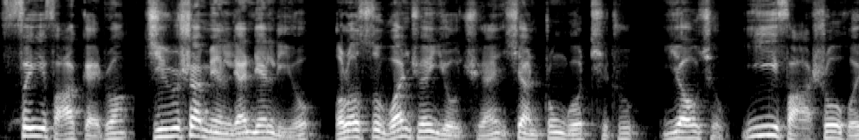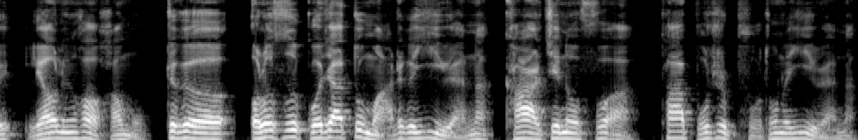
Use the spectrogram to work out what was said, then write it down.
非法改装。基于上面两点理由，俄罗斯完全有权向中国提出要求，依法收回辽宁号航母。这个俄罗斯国家杜马这个议员呢，卡尔金诺夫啊，他不是普通的议员呢，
